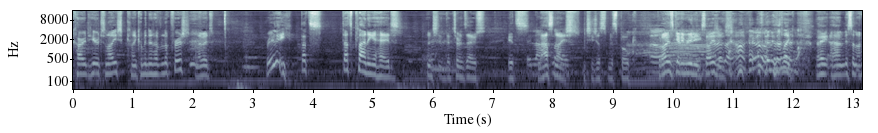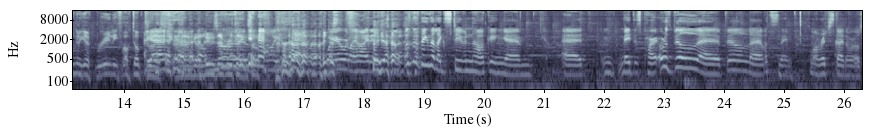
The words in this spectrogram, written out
card here tonight. Can I come in and have a look for it?" And I went, "Really? That's that's planning ahead." And she, it turns out. It's Last last, night. night. and she just misspoke. but I was getting really excited. oh, cool. it's like, hey, um, listen, I'm going to get really fucked up tonight. and I'm going to lose everything. So yeah. Where just, would I hide it? Wasn't the thing that like Stephen Hawking um, uh, made this part, or was Bill? Uh, Bill, uh, what's his name? Come on, richest guy in the world.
